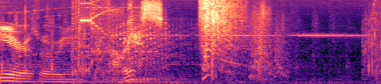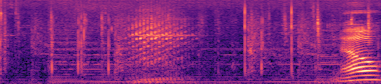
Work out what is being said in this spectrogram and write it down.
Here is where we need to? Focus. No.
